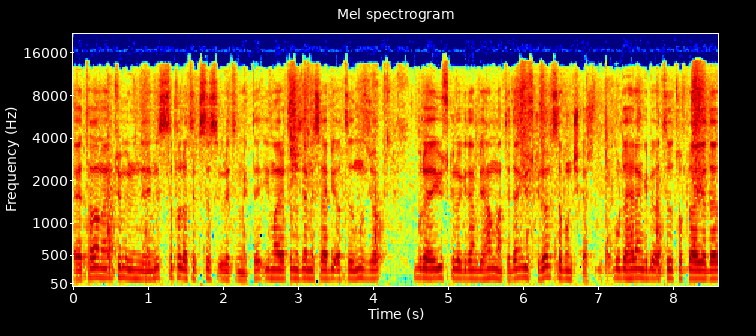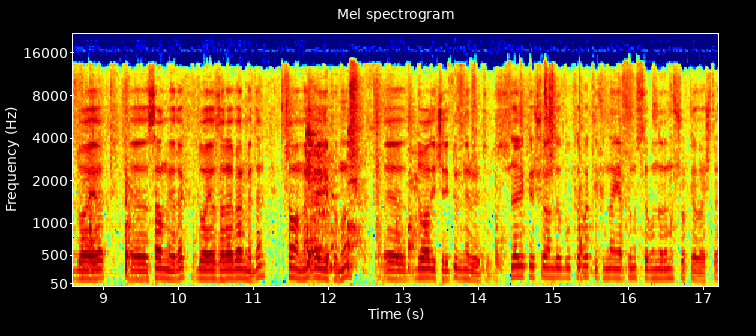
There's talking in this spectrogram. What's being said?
Ee, tamamen tüm ürünlerimiz sıfır atıksız üretilmekte. İmalatımızda mesela bir atığımız yok. Buraya 100 kilo giren bir ham maddeden 100 kilo sabun çıkar. Burada herhangi bir atığı toprağa ya da doğaya e, salmayarak, doğaya zarar vermeden tamamen el yapımı e, doğal içerikli ürünler üretiyoruz. Özellikle şu anda bu kabak lifinden yaptığımız sabunlarımız çok revaçta.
